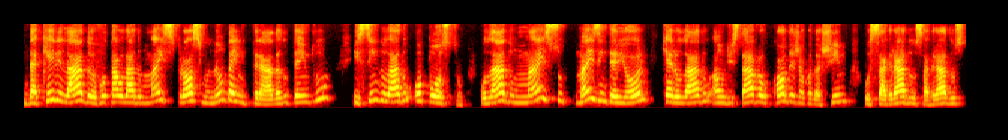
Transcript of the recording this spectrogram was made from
daquele lado eu vou estar ao lado mais próximo, não da entrada do templo, e sim do lado oposto, o lado mais, mais interior, que era o lado onde estava o Kodesh HaKodashim, o sagrado dos sagrados,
